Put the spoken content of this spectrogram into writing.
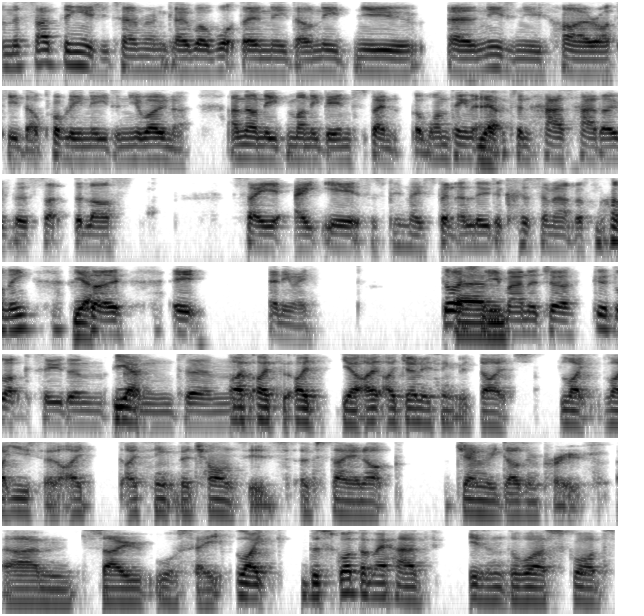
And the sad thing is, you turn around and go, well, what they'll need, they'll need new, uh, need a new hierarchy. They'll probably need a new owner, and they'll need money being spent. But one thing that yeah. Everton has had over the last, say, eight years has been they've spent a ludicrous amount of money. Yeah. So it, anyway, Dyche um, new manager. Good luck to them. Yeah, and um, I, I, I, yeah, I, I generally think with Dyche, like like you said, I, I think the chances of staying up generally does improve. Um, so we'll see. Like the squad that they have isn't the worst squad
